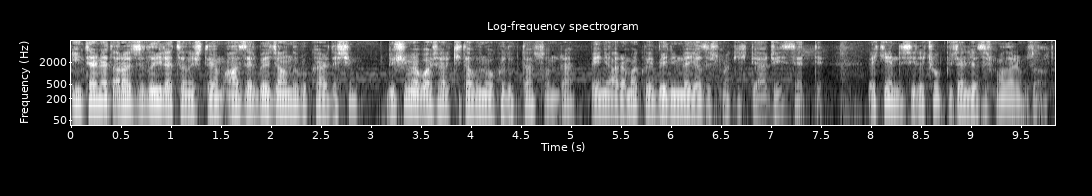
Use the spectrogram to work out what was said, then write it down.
İnternet aracılığıyla tanıştığım Azerbaycanlı bu kardeşim Düşün ve Başar kitabını okuduktan sonra beni aramak ve benimle yazışmak ihtiyacı hissetti. Ve kendisiyle çok güzel yazışmalarımız oldu.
